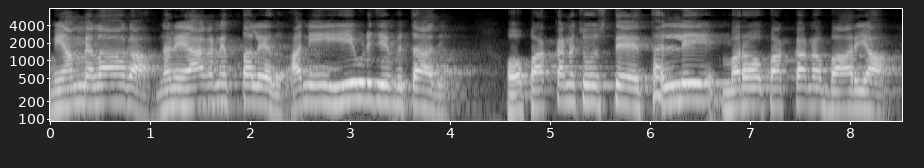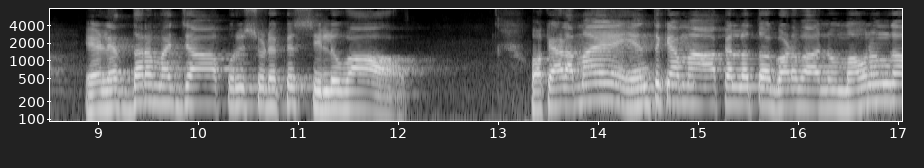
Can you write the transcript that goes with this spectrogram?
మీ అమ్మ ఎలాగా నన్ను ఏగనెత్తలేదు అని ఈవిడ చెబుతుంది. ఓ పక్కన చూస్తే తల్లి మరో పక్కన భార్య వీళ్ళిద్దరి మధ్య పురుషుడికి సిలువ. ఒకవేళ అమ్మాయి ఎందుకమ్మా ఆ పిల్లతో గొడవ? నువ్వు మౌనంగా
